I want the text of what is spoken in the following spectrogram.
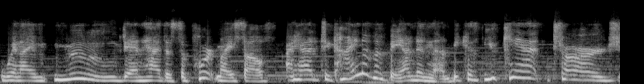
When I moved and had to support myself, I had to kind of abandon them because you can't charge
